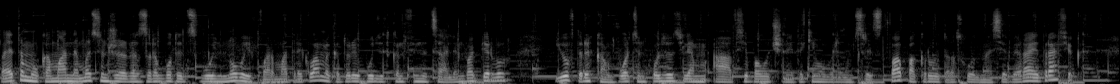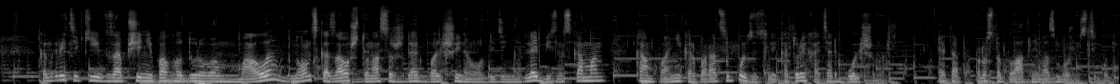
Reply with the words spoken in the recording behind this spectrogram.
Поэтому команда Messenger разработает свой новый формат рекламы, который будет конфиденциален, во-первых, и, во-вторых, комфортен пользователям, а все полученные таким образом средства покроют расходы на сервера и трафик. Конкретики в сообщении Павла Дурова мало, но он сказал, что нас ожидают большие нововведения для бизнес-команд, компаний, корпораций, пользователей, которые хотят большего. Это просто платные возможности будут.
